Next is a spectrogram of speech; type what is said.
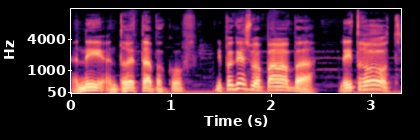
אני אנדרי טבקוף, ניפגש בפעם הבאה. להתראות!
